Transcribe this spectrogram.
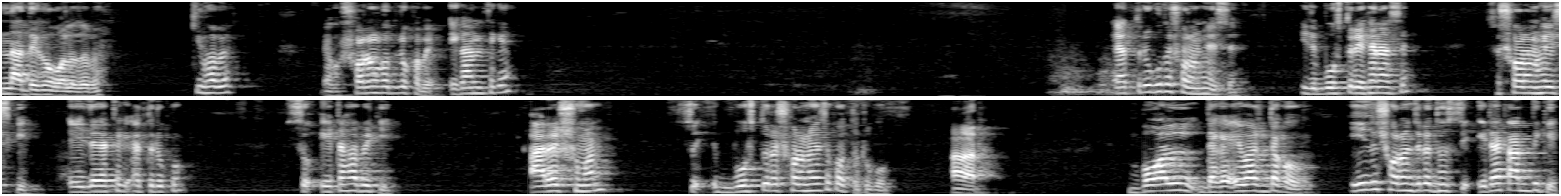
না দেখেও বলা যাবে। কীভাবে? দেখো স্মরণ কতটুকু হবে? এখান থেকে? এতটুকু তো স্মরণ হয়েছে। এই যে বস্তুর এখানে আছে সো স্মরণ হয়েছে কি? এই জায়গা থেকে এতটুকু। সো এটা হবে কি? আর এর সমান সো বস্তুটা স্মরণ হয়েছে কতটুকু? আর বল, দেখো, এবার দেখো এই যে স্মরণ যেটা ধরছি, এটা কার দিকে?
